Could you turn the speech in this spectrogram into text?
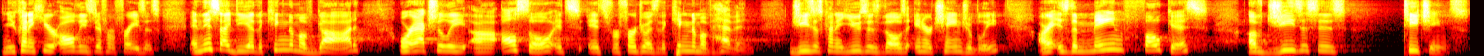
And you kind of hear all these different phrases. And this idea, the kingdom of God, or actually uh, also it's, it's referred to as the kingdom of heaven. Jesus kind of uses those interchangeably, all right, is the main focus of Jesus's teachings.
